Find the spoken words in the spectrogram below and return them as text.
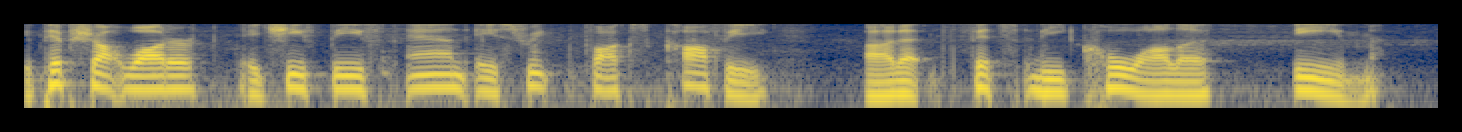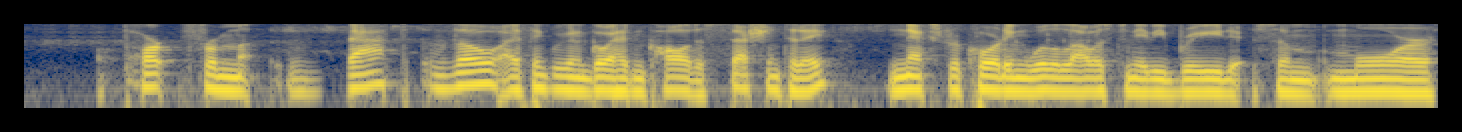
a Pip Shot water, a Chief Beef, and a Street Fox coffee uh, that fits the koala theme. Apart from that, though, I think we're going to go ahead and call it a session today. Next recording will allow us to maybe breed some more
